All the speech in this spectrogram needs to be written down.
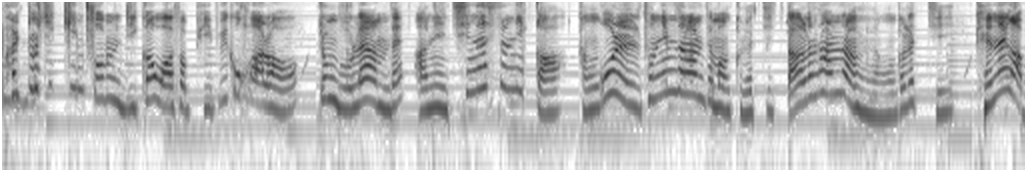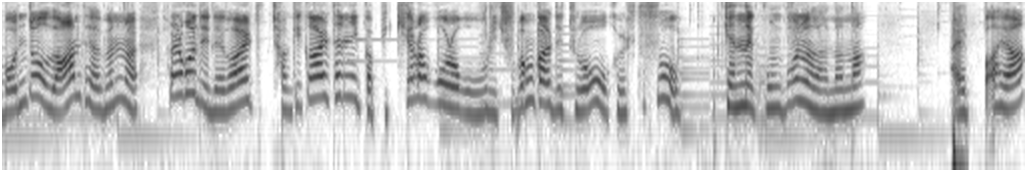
팔도 시킨 거면 네가 와서 비비고 가라 좀 무례한데? 아니 친했으니까 단골 손님들한테만 그랬지 다른 사람들한테는 안 그랬지 걔네가 먼저 나한테 맨날 설거지 내가 할 자기가 할 테니까 비키라고 그러고 우리 주방까지 들어오고 그랬었어 걔네 공부는 안 하나? 알바야?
